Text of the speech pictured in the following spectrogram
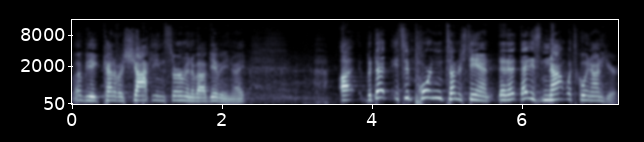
That'd be kind of a shocking sermon about giving, right? Uh, but that it's important to understand that, that that is not what's going on here.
